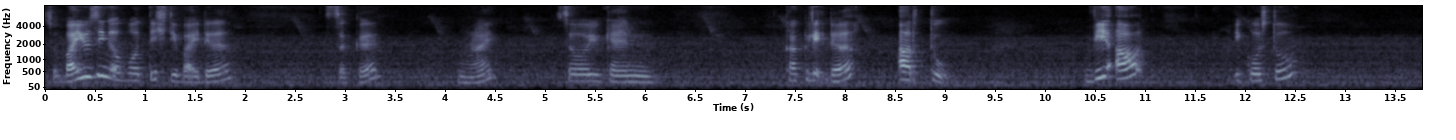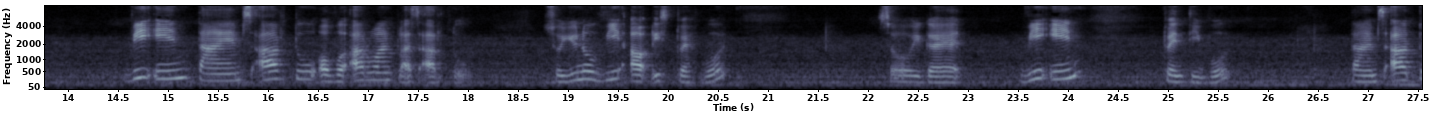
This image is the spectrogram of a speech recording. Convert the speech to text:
So by using a voltage divider circuit, right? So you can calculate the R2. V out equals to V in times R2 over R1 plus R2. So you know V out is 12 volt. So you get V in 20 volt times R2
